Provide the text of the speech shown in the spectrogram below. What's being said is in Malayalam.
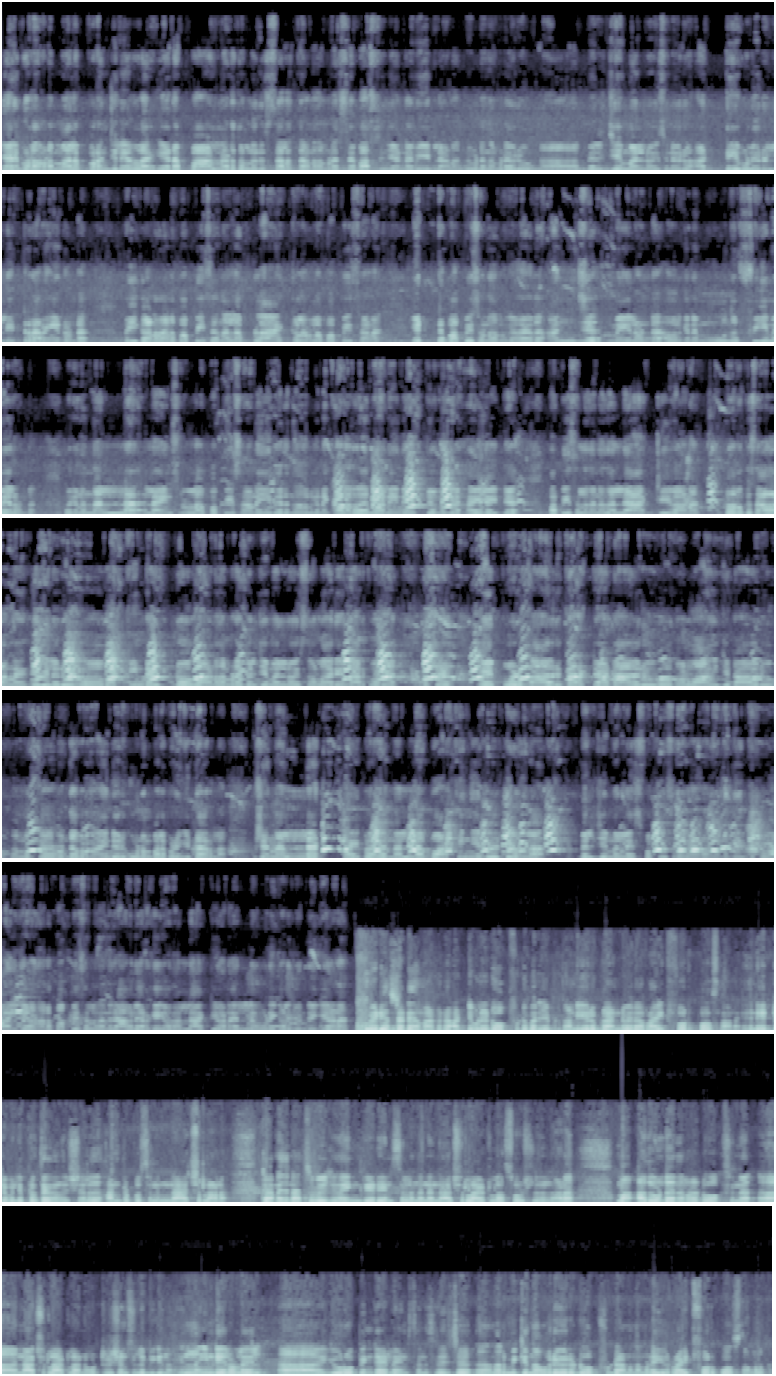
ഞാനിപ്പോൾ നമ്മുടെ മലപ്പുറം ജില്ലയിലുള്ള എടപ്പാളിനടുത്തുള്ള ഒരു സ്ഥലത്താണ്. നമ്മുടെ സെബാസ്റ്റ്യൻ ചേട്ടന്റെ വീട്ടിലാണ്. ഇവിടെ നമ്മുടെ ഒരു ബെൽജിയം മൽനോയ്സിന് ഒരു അടിപൊളി ഒരു ലിറ്റർ ഇറങ്ങിയിട്ടുണ്ട്. അപ്പോൾ ഈ കാണുന്നതാണ് പപ്പീസ് നല്ല ബ്ലാക്ക് കളറുള്ള പപ്പീസാണ് എട്ട് പപ്പീസ് ഉണ്ട് നമുക്ക്. അതായത് അഞ്ച് മെയിലുണ്ട് അതുപോലെ തന്നെ മൂന്ന് ഫീമെയിൽ ഉണ്ട്. അതുപോലെ തന്നെ നല്ല ലൈൻസിലുള്ള പപ്പീസാണ് ഈ വരുന്നത്. അതുപോലെ തന്നെ കളർ തന്നെയാണ് ഇതിന്റെ ഏറ്റവും വലിയ ഹൈലൈറ്റ് പപ്പീസ് എല്ലാം തന്നെ നല്ല ആക്റ്റീവ് ആണ്. അപ്പോൾ നമുക്ക് സാധാരണ ഗതിയിൽ ഒരു വർക്കിംഗ് ടൈപ്പ് ഡോഗ് ആണ് നമ്മുടെ ബെൽജിയം മൽനോയ്സ് എന്നുള്ള കാര്യം എല്ലാവർക്കും അറിയാം. പക്ഷേ എപ്പോഴും ആ ഒരു കറക്റ്റായിട്ട് ആ ഒരു നമ്മൾ വാങ്ങിച്ചിട്ട് ആ ഒരു നമുക്ക് എന്താ പറയുക അതിന്റെ ഒരു ഗുണം പലപ്പോഴും കിട്ടാറില്ല. പക്ഷേ നല്ല ടൈപ്പ് അതായത് നല്ല വർക്കിംഗ് എബിലിറ്റി ഉള്ള ബെൽജിയം മെൽനൈസ് പപ്പീസിനെ വേണമെന്നുണ്ടെങ്കിൽ നിങ്ങൾക്ക് ഇപ്പോൾ നല്ല പപ്പീസ് എല്ലാം തന്നെ രാവിലെ ഇറക്കിയോ നല്ല ആക്റ്റീവ് ആണ്. എല്ലാം ഓടി കളിച്ചുകൊണ്ടിരിക്കുകയാണ് വീഡിയോ സ്റ്റാർട്ട് ചെയ്യുന്നതായിട്ട് ഒരു അടിപൊളി ഡോഗ് ഫുഡ് പരിചയപ്പെടുത്താണ്ട് ഈ ഒരു ബ്രാൻഡ് പേര് റൈറ്റ് ഫോർ പേഴ്സൺ ആണ്. ഇതിന്റെ ഏറ്റവും വലിയ പ്രത്യേകത എന്ന് വെച്ചാൽ ഇത് ഹൺഡ്രഡ് പെർസെന്റ് നാച്ചുറൽ ആണ്. കാരണം ഇതിനകത്ത് ഉപയോഗിക്കുന്ന ഇൻഗ്രീഡിയൻസ് എല്ലാം തന്നെ നാച്ചുറൽ ആയിട്ടുള്ള സോഷ്യൽ നിന്നാണ്. അതുകൊണ്ട് തന്നെ നമ്മുടെ ഡോഗ്സിന് നാച്ചുറൽ ആയിട്ടുള്ള ന്യൂട്രീഷൻസ് ലഭിക്കുന്നു. ഇന്ന് ഇന്ത്യയിലുള്ളതിൽ യൂറോപ്യൻ ഗൈഡ് ലൈൻസ് അനുസരിച്ച് നിർമ്മിക്കുന്ന ഒരേ ഒരു ഡോഗ് ഫുഡാണ് നമ്മുടെ ഈ റൈറ്റ് ഫോർ പേഴ്സ് എന്നുള്ളത്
